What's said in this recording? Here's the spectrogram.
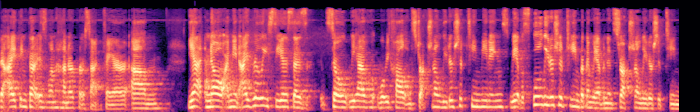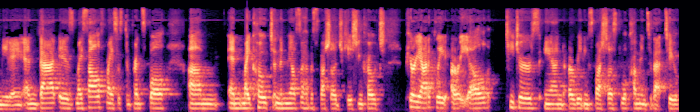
I think that is 100% fair. Um, yeah, no, I mean, I really see us as so we have what we call instructional leadership team meetings. We have a school leadership team, but then we have an instructional leadership team meeting. And that is myself, my assistant principal, um, and my coach. And then we also have a special education coach. Periodically, our EL teachers and our reading specialist will come into that too.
